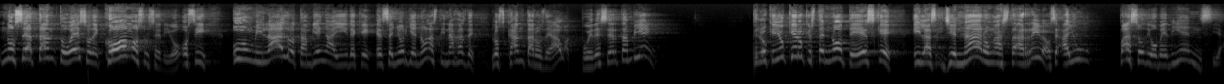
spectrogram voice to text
no sea tanto eso de cómo sucedió o si Hubo un milagro también ahí de que el Señor llenó las tinajas de los cántaros de agua. Puede ser también. Pero lo que yo quiero que usted note es que y las llenaron hasta arriba. O sea, hay un paso de obediencia.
